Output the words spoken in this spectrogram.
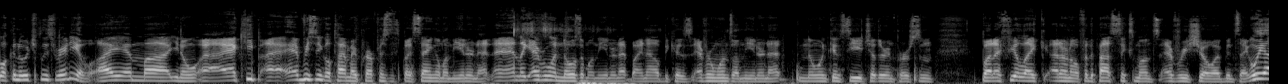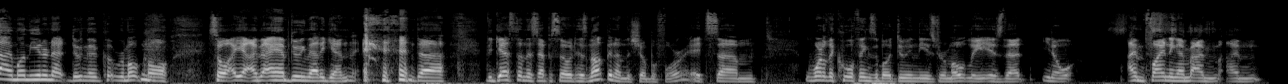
Welcome to Witch Police Radio. I am, uh, you know, I, I keep I, every single time I preface this by saying I'm on the internet, and like everyone knows I'm on the internet by now because everyone's on the internet. No one can see each other in person. But I feel like I don't know for the past six months, every show I've been saying, "Oh yeah, I'm on the internet doing a remote call." so yeah, I, I am doing that again. and uh, the guest on this episode has not been on the show before. It's um, one of the cool things about doing these remotely is that you know I'm finding I'm I'm I'm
